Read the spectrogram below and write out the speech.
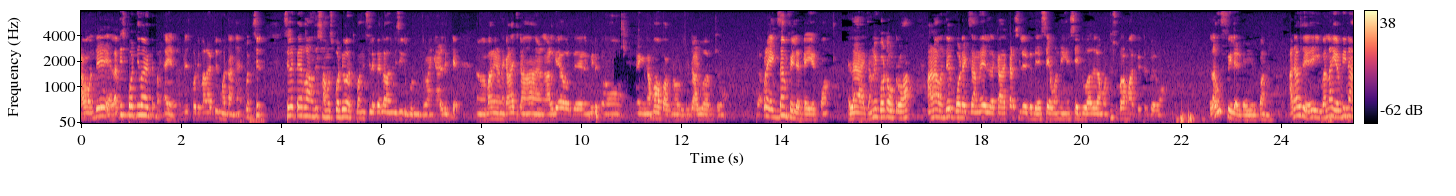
அவன் வந்து எல்லாத்தையும் ஸ்போர்ட்டிவாக எடுத்துப்பான். எல்லாருமே ஸ்போர்ட்டிவாலாம் எடுத்துக்க மாட்டாங்க. பட் சில சில பேர்லாம் வந்து செம ஸ்போர்ட்டிவாக எடுத்துப்பாங்க. சில பேர்லாம் வந்து விசிட்டு போட்டு கொடுத்துருவாங்க அழுதுகிட்டு. பாருங்க என்னை கலாய்ச்சிட்டான் எனக்கு அழுகையாக வருது எனக்கு வீட்டுக்கு போகணும் எனக்கு எங்கள் அம்மாவை பார்க்கணும் அப்படின்னு சொல்லிட்டு அழுவ ஆரம்பிச்சிருவோம். அப்புறம் எக்ஸாம் ஃபெயிலியர் கை இருப்பான் எல்லா எக்ஸாமையும் போட்ட விட்டுருவான். ஆனால் வந்து போர்டு எக்ஸாமு இல்லை க கடைசியில் இருக்கிறது எஸ்ஏ ஒன் எஸ்ஏ டூ அதில் மட்டும் சூப்பராக மார்க் எடுத்துகிட்டு போயிடுவான். லவ் ஃபெயிலியர் கை இருப்பாங்க அதாவது இவன்லாம் எப்படின்னா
